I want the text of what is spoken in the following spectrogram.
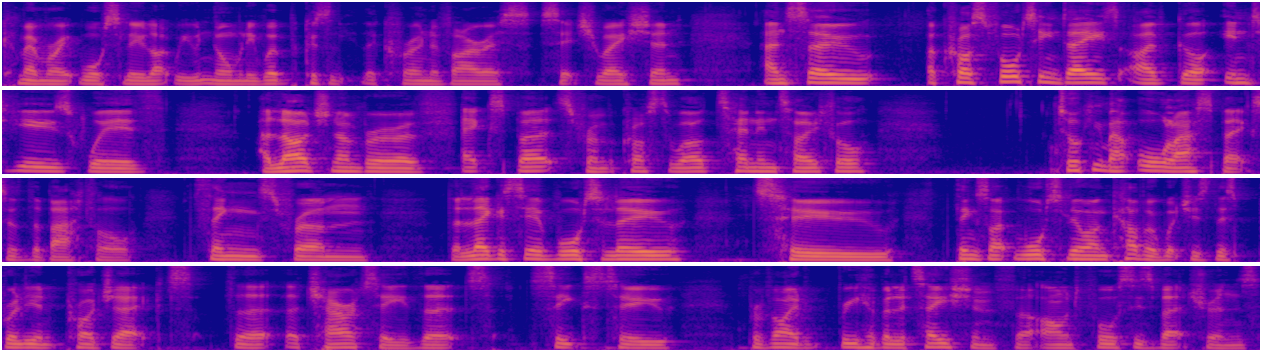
commemorate Waterloo like we normally would because of the coronavirus situation. And so across 14 days, I've got interviews with a large number of experts from across the world, 10 in total, talking about all aspects of the battle things from the legacy of Waterloo to things like Waterloo Uncovered, which is this brilliant project that a charity that seeks to provide rehabilitation for armed forces veterans,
